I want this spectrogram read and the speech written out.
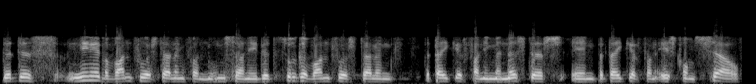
Dit is nie net 'n wanvoorstelling van Nomsa nie, dit is ook 'n wanvoorstelling partykeer van die ministers en partykeer van Eskom self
